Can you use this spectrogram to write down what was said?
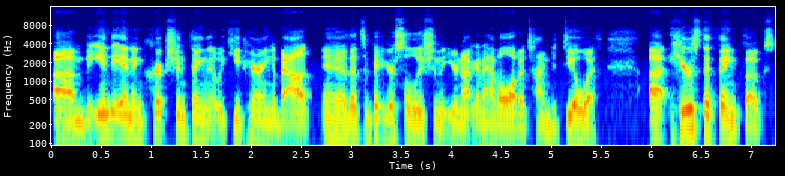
Um, the end-to-end encryption thing that we keep hearing about, eh, that's a bigger solution that you're not going to have a lot of time to deal with. Uh, here's the thing, folks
